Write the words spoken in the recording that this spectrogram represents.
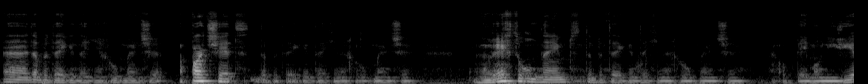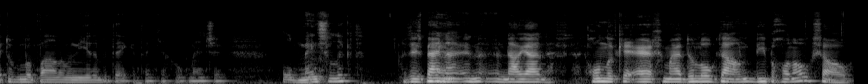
Eh, dat betekent dat je een groep mensen apart zet. Dat betekent dat je een groep mensen hun rechten ontneemt. Dat betekent dat je een groep mensen nou, ook demoniseert op een bepaalde manier. Dat betekent dat je een groep mensen ontmenselijkt. het is bijna, een- nou ja, honderd keer erger, maar de lockdown, die begon ook zo.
